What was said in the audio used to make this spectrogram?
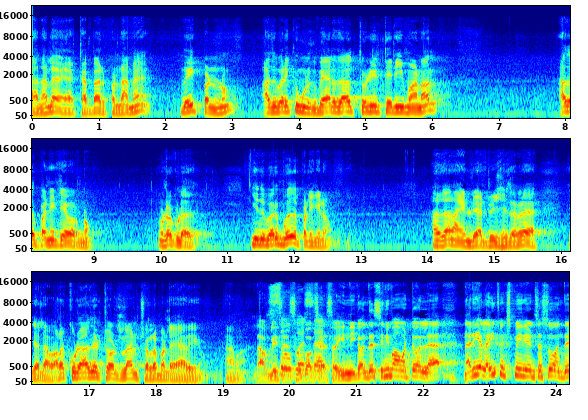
அதனால் கம்பேர் பண்ணாமல் வெயிட் பண்ணணும். அது வரைக்கும் உங்களுக்கு வேறு ஏதாவது தொழில் தெரியுமானால் அதை பண்ணிகிட்டே வரணும். விடக்கூடாது. இது வரும்போது பண்ணிக்கணும். அதுதான் நான் என்னுடைய அட்வைஸை தவிர இதெல்லாம் வரக்கூடாது டோட்டலான்னு சொல்ல மாட்டேன் யாரையும். ஆமாம் lovely sir super. Sir so இன்னைக்கு வந்து சினிமா மட்டும் இல்ல நிறைய லைஃப் எக்ஸ்பீரியன்சஸும் வந்து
